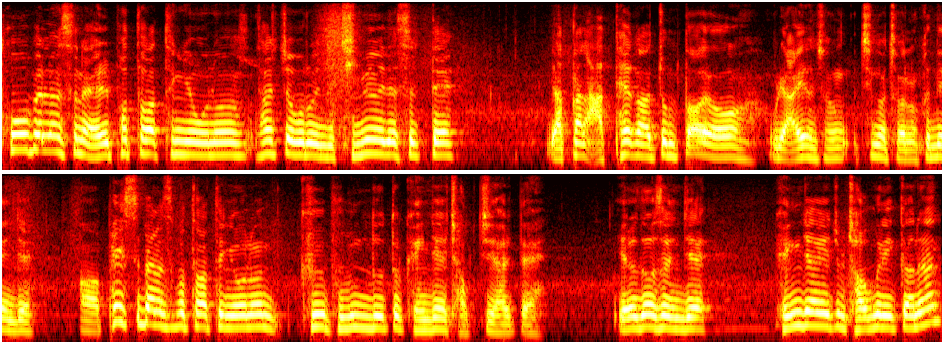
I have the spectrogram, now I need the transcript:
토어 밸런스나 L 퍼터 같은 경우는 사실적으로 이제 지명이 됐을 때 약간 앞에가 좀 떠요. 우리 아이언 정- 친 것처럼. 근데 이제 어, 페이스 밸런스 퍼터 같은 경우는 그 부분도 또 굉장히 적지 할 때. 예를 들어서 이제 굉장히 좀 적으니까는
